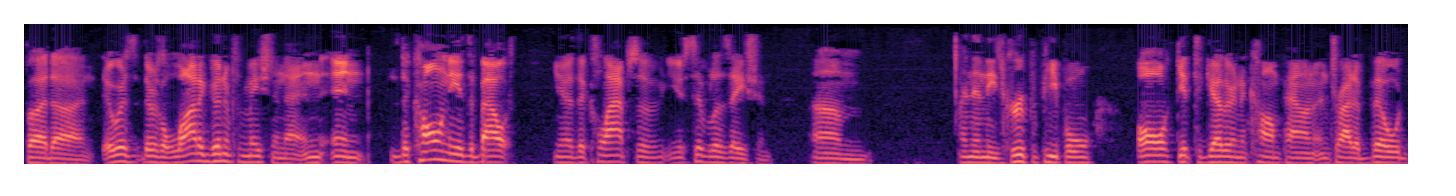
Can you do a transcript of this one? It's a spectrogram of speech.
but uh there was there was a lot of good information in that and and the colony is about you know the collapse of you know, civilization um and then these group of people all get together in a compound and try to build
